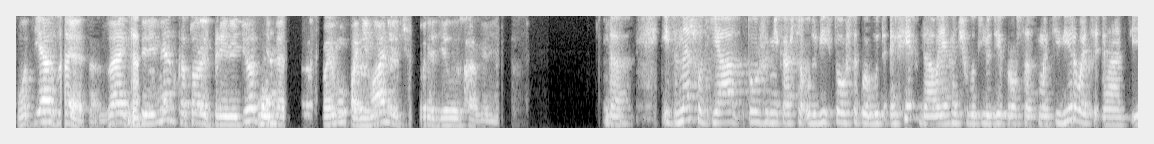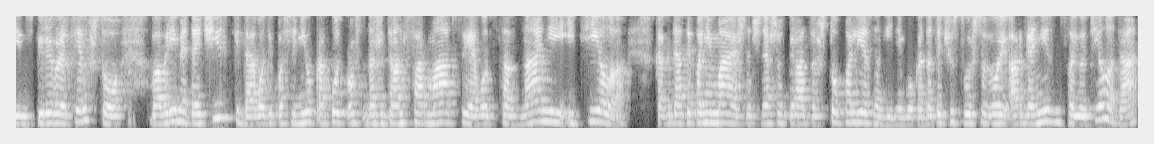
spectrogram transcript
Вот я за это, за эксперимент, который приведет тебя к своему пониманию, чего я делаю с организмом. Да. И ты знаешь, вот я тоже, мне кажется, у других тоже такой будет эффект, да, я хочу вот людей просто смотивировать э, и инспирировать тем, что во время этой чистки, да, вот и после нее проходит просто даже трансформация вот сознания и тела, когда ты понимаешь, начинаешь разбираться, что полезно для него, когда ты чувствуешь свой организм, свое тело, да,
